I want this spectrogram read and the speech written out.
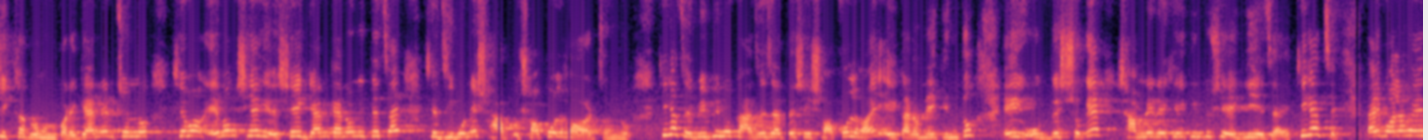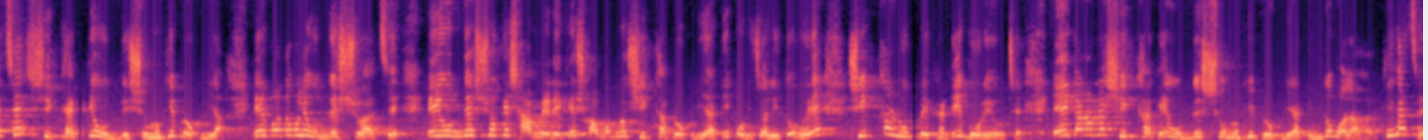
শিক্ষা গ্রহণ করে? জ্ঞানের জন্য। এবং সে, সেই জ্ঞান কেন নিতে চায়? সে জীবনে সফল হওয়ার জন্য। ঠিক আছে? বিভিন্ন কাজে যাতে সে সফল হয়, এই কারণেই কিন্তু এই উদ্দেশ্যকে সামনে রেখেই কিন্তু সে এগিয়ে যায়। ঠিক আছে? তাই বলা হয়েছে, শিক্ষা একটি উদ্দেশ্যমুখী প্রক্রিয়া। এর কতগুলি উদ্দেশ্য আছে? এই উদ্দেশ্যকে সামনে রেখে সমগ্র শিক্ষা প্রক্রিয়াটি পরিচালিত হয়ে শিক্ষার রূপরেখাটি গড়ে ওঠে। এই কারণে শিক্ষাকে উদ্দেশ্যমুখী প্রক্রিয়া কিন্তু বলা হয়। ঠিক আছে?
